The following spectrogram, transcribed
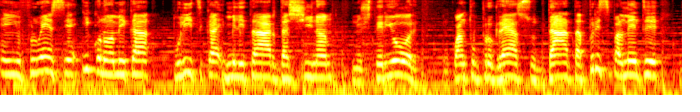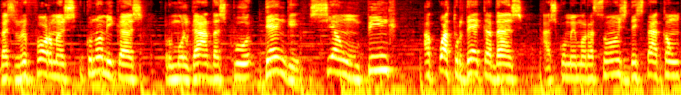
a influência econômica, política e militar da China no exterior, enquanto o progresso data principalmente das reformas econômicas promulgadas por Deng Xiaoping há quatro décadas. As comemorações destacam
